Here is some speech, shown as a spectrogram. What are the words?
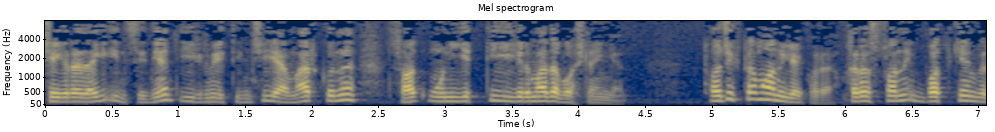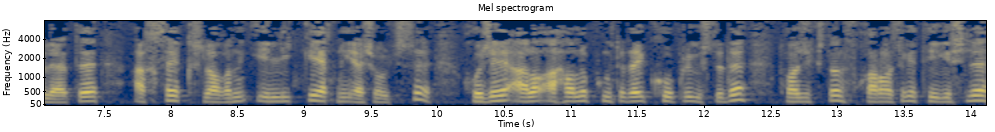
chegaradagi insident yigirma yettinchi yanvar kuni soat o'n yetti yigirmada boshlangan. Tojik tomoniga ko'ra qirg'izistonning botken viloyati aqsay qishlog'ining ellikka yaqin yashovchisi xo'jay alo aholi punktidagi ko'prik ustida tojikiston fuqarosiga tegishli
